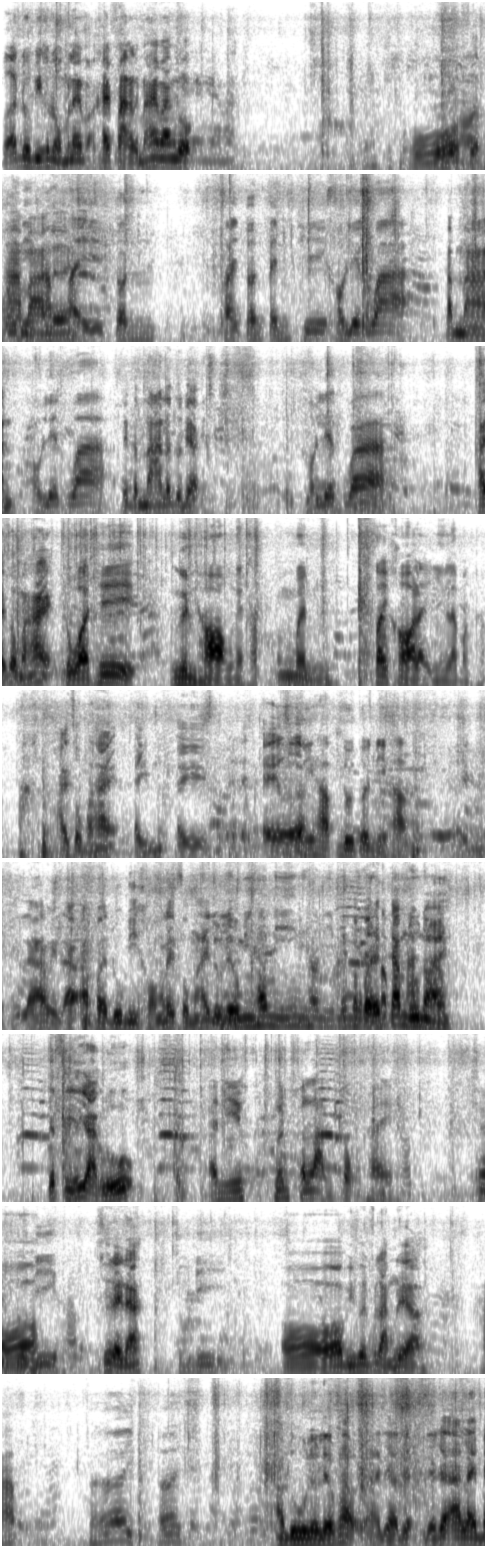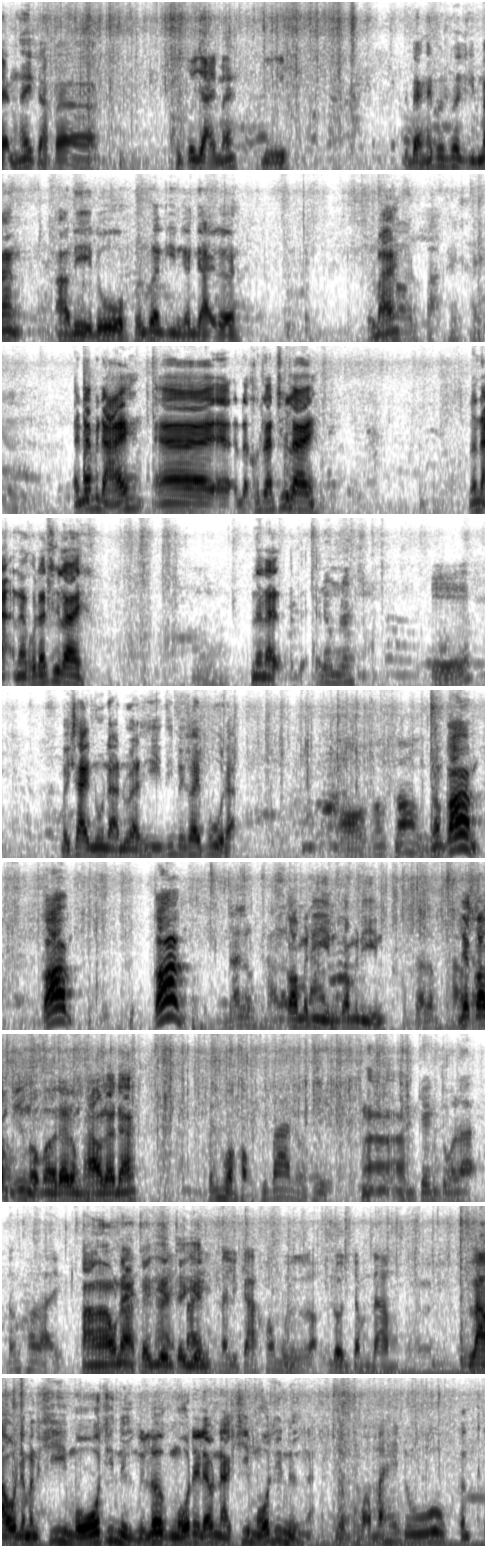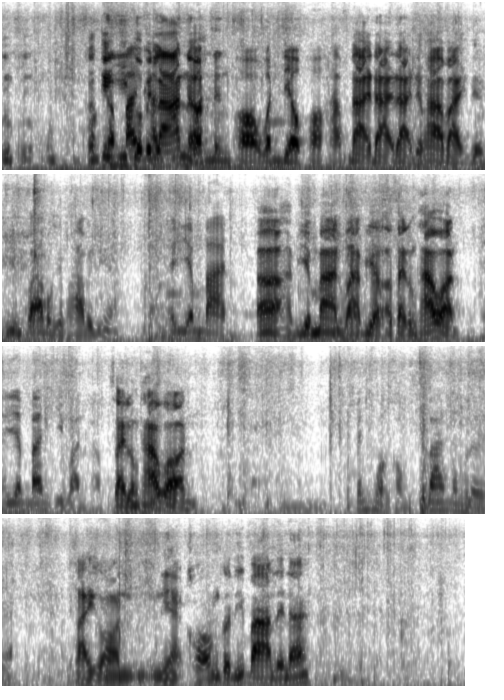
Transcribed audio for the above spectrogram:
เบิร์ดดูมีขนมอะไรใครฝากอะไรมาให้บ้างลูกโอ้โหเสื้อผ้ามาเลยใส่จนใส่จนเป็นที่เขาเรียกว่าตำนานเขาเรียกว่าเป็นตำนานแล้วตัวเนี้ยเขาเรียกว่าใครส่งมาให้ ตัวที่เงินทองไงครับอืมเหมือนสร้อยคออะไรอย่างนี้แหละมั้งครับใครส่งมาให้ไอ้ไอ้ไอ้ไอ้เออนี่ครับ ดูตัวนี้ครับเห็นเห็นแล้วเห็นแล้วอะเปิดดูมีของอะไรส่งมาให้เร็วมีเท่านี้มีเท่านี้ไม่ๆมีมาเปิดให้อะไรพี่ตั้มดูหน่อยสำคัญครับ เอฟซีเขาอยากรู้ อันนี้เพื่อนฝรั่งส่งให้ครับ ชื่ออ จูดี้ครับ ชื่ออะไรนะ จูดี้อ๋อ มีเพื่อนฝรั่งด้วยเหรอ ครับ เฮ้ยเฮ้ย เอาดูเร็วๆเข้าอะเดี๋ยวเดี๋ยวจะอะไรแบ่งให้กับอ่าดูตัวใหญ่ไหมดูอีกเดี๋ยวแบ่งให้เพื่อนๆกินบ้างเอาดิดูเพื่อนๆกินกันใหญ่เลย เห็นไหมนอนฝากให้ใครเอ่ยไอ้นั่นไปไหนเอ่อเอ่อคนนั้นชื่ออะไรนั่นน่ะนะคนนั้นชื่ออะไร นั่นน่ะนมเลยเอ๋ไม่ใช่นู่นน่ะนู่นน่ะที่ที่ไม่ค่อยพูดอะอ๋อกล้องกล้องน้องก้องก้องก้องผมได้รองเท้าแล้วก้องไม่ได้ยินก้องไม่ได้ยินผมได้รองเท้าเรียกก้องกินขนมเออได้รองเท้าแล้วนะเป็นห่วงของที่บ้านหน่อยพี่อ่าอ่าอ่ากางเกงตัวละต้องเท่าไหร่เอานะใจเย็นใจเย็น นาฬิกาข้อมือก็โดนจำน เราเนี่ยมันขี้โม้ที่หนึ่งเลยเลิกโม้ได้แล้วนะขี้โม้ที่หนึ่งอะำเดี๋ยวผมเอามาให้ดูกางกางเกงยีนตัวเป็นล้านเหรอวันหนึ่งพอวันเดียวพอครับ ได้ได้ได้เดี๋ยวพาไปเดี๋ยวพี่ฟ้าบอกจะพาไปเนี่ยให้เยี่ยมบ้านอ่าให้ไปเยี่ยมบ้านกี่วันพาไปเยี่ยมครับเอาใส่รองเท้าก่อนให้เยี่ยมบ้านกี่วันครับ ใส่รองเท้าก่อน เป็นห่วงของที่บ้านจังเลยอะใส่ก่อนเนี่ยของตัวนี้บานเลยนะ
